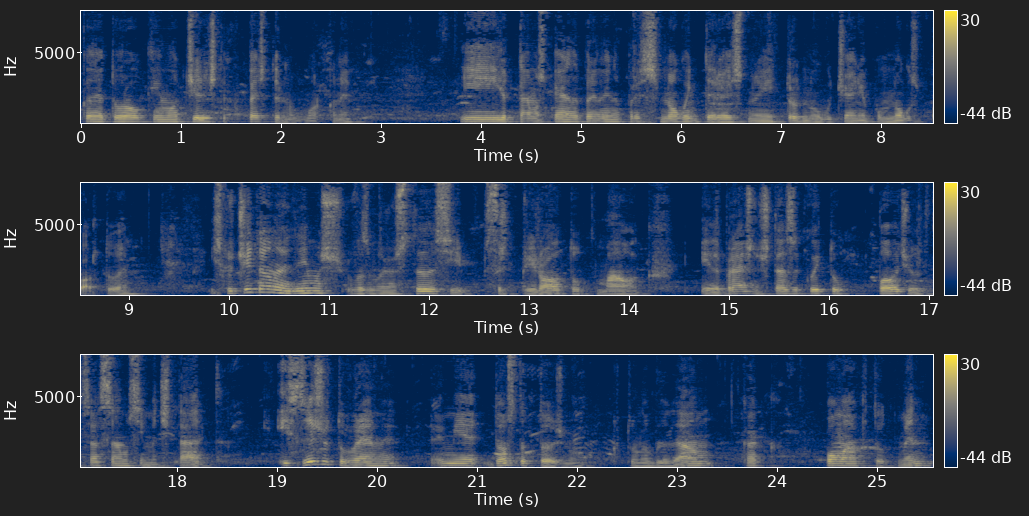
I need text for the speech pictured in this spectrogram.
където Рок има училище по пещерно гмуркане. И оттам успях да премина през много интересно и трудно обучение по много спортове. Изключително е да имаш възможността да си сред природата от малък и да правиш неща, за които повече от деца само си мечтаят. И в същото време ми е доста тъжно, като наблюдавам как по-малките от мен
